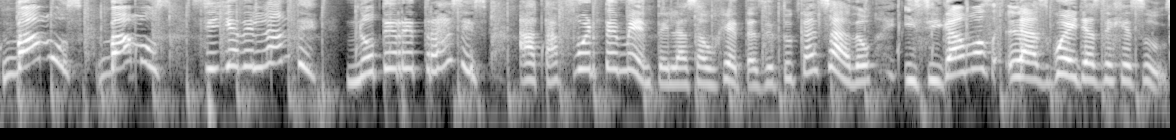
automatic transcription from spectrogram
¡Vamos! ¡Vamos! ¡Sigue adelante! No te retrases. Ata fuertemente las agujetas de tu calzado y sigamos las huellas de Jesús.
